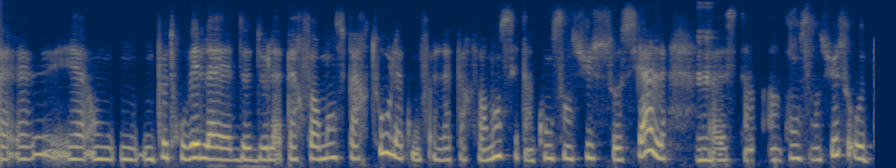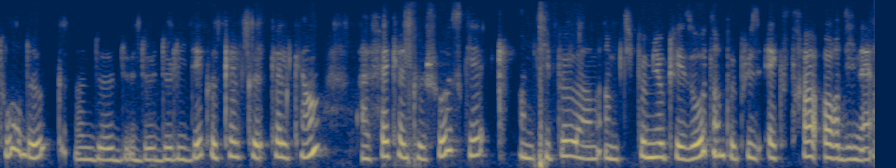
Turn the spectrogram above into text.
euh, on, peut trouver de la, performance partout. La, la performance, c'est un consensus social, mmh. euh, c'est un, consensus autour de, de, l'idée que quelqu'un a fait quelque chose qui est un petit, peu, un, petit peu mieux que les autres, un peu plus extraordinaire.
